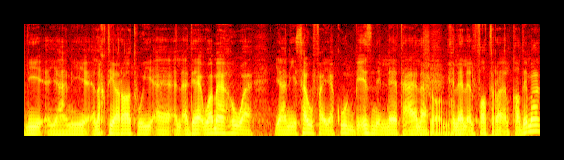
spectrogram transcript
ل يعني الاختيارات والأداء وما هو يعني سوف يكون بإذن الله تعالى إن شاء الله. خلال الفترة القادمة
